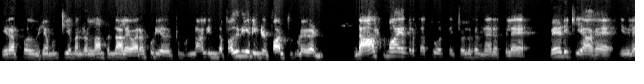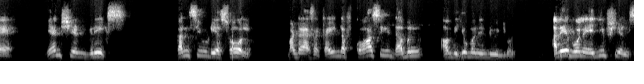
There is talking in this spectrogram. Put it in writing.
இறப்பது மிக முக்கியம் என்றெல்லாம் பின்னாலே வரக்கூடியதற்கு முன்னால் இந்த பகுதியை நீங்கள் பார்த்து கொள்ள வேண்டும். இந்த ஆத்மா என்ற தத்துவத்தை சொல்லுகிற நேரத்திலே வேடிக்கையாக இதிலே ancient Greeks conceived soul but as a kind of quasi double of the human individual அதே போல எஜிப்சியன்ஸ்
